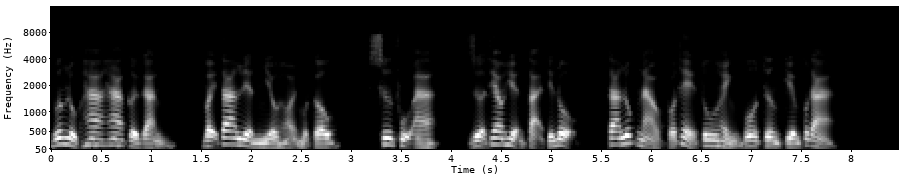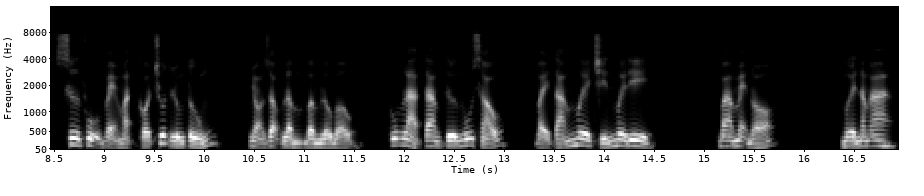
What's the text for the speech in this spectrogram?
Vương Lục ha ha cười gằn, vậy ta liền nhiều hỏi một câu, sư phụ à, dựa theo hiện tại tiến độ, ta lúc nào có thể tu hành vô tương kiếm cốt à? Sư phụ vẻ mặt có chút lúng túng, nhỏ giọng lầm bầm lầu bầu, cũng là tam tứ ngũ sáu, bảy tám mươi chín mươi đi. Ba mẹ nó. mười năm A.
